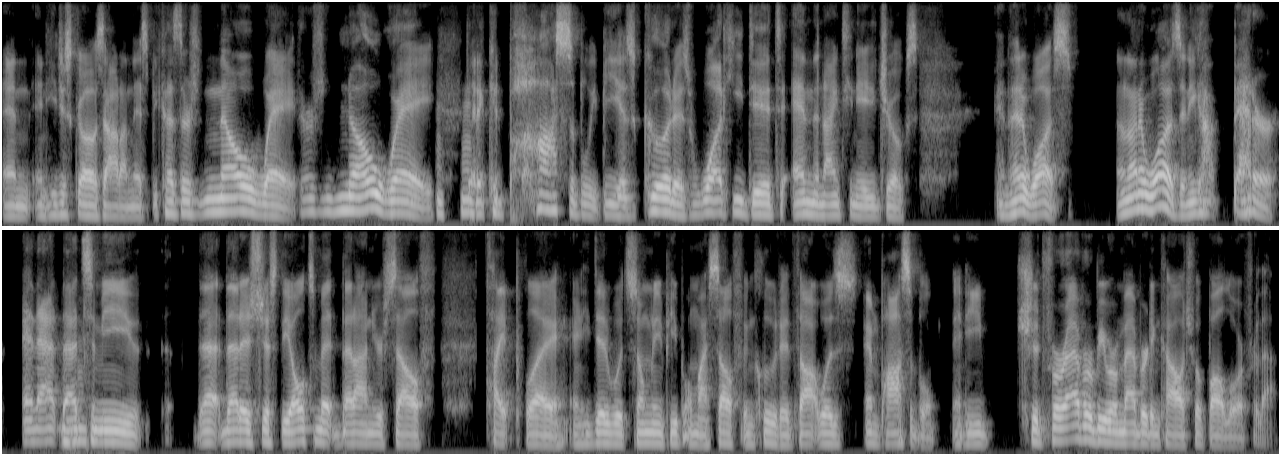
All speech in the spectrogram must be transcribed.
and and he just goes out on this because there's no way, there's no way mm-hmm. that it could possibly be as good as what he did to end the 1980 jokes. And then it was. And then it was, and he got better. And that that mm-hmm. to me, that that is just the ultimate bet on yourself type play. And he did what so many people, myself included, thought was impossible. And he should forever be remembered in college football lore for that.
